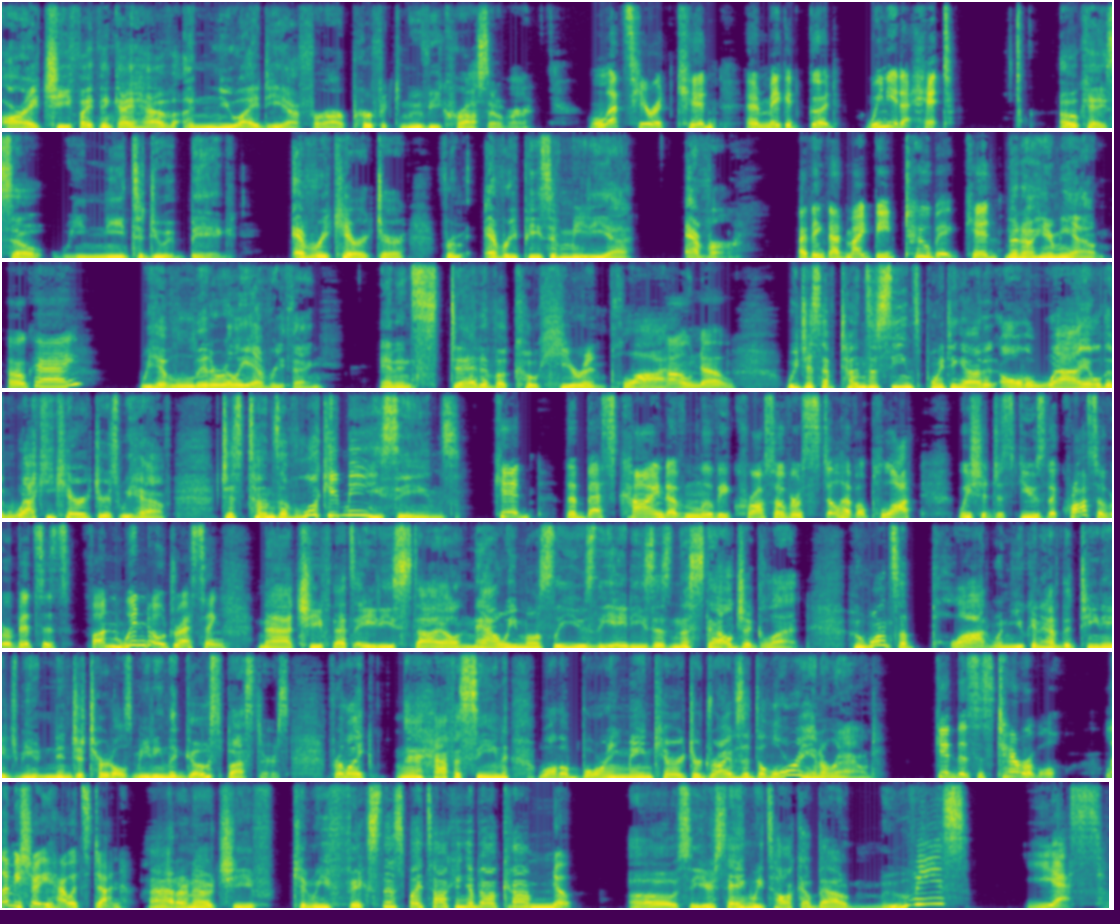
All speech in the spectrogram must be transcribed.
All right, Chief, I think I have a new idea for our perfect movie crossover. Let's hear it, kid, and make it good. We need a hit. Okay, so we need to do it big. Every character from every piece of media ever. I think that might be too big, kid. No, no, hear me out. Okay. We have literally everything. And instead of a coherent plot, Oh no. We just have tons of scenes pointing out at all the wild and wacky characters we have. Just tons of look at me scenes. Kid, the best kind of movie crossovers still have a plot. We should just use the crossover bits as fun window dressing. Nah, Chief, that's 80s style. Now we mostly use the 80s as nostalgia glut. Who wants a plot when you can have the Teenage Mutant Ninja Turtles meeting the Ghostbusters for like eh, half a scene while the boring main character drives a DeLorean around? Kid, this is terrible. Let me show you how it's done. I don't know, Chief. Can we fix this by talking about com? No. Oh, so you're saying we talk about movies? Yes.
